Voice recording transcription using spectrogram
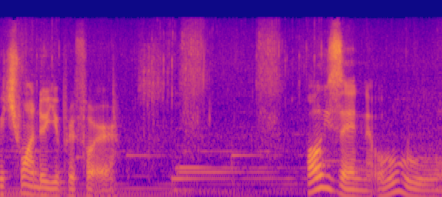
Which one do you prefer? Poison. Ooh.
